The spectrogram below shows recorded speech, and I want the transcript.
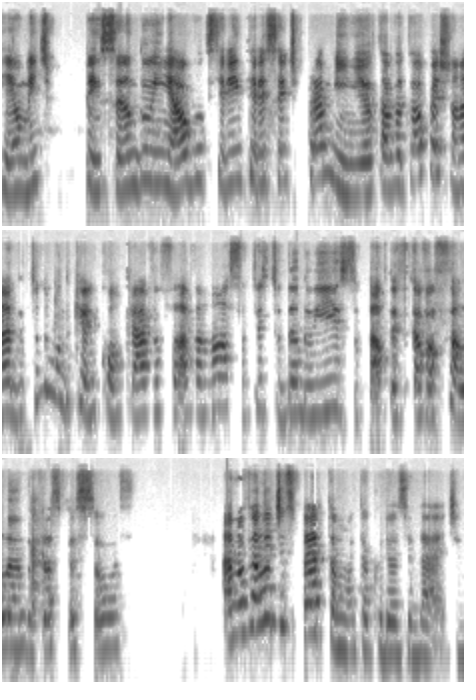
realmente pensando em algo que seria interessante para mim. Eu estava tão apaixonada, todo mundo que eu encontrava, eu falava, nossa, estou estudando isso, tal, eu ficava falando para as pessoas. A novela desperta muita curiosidade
